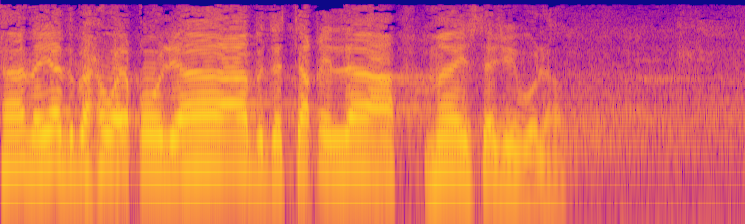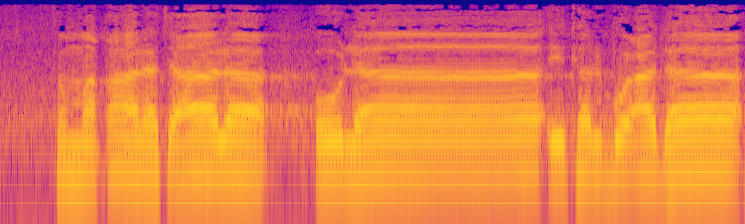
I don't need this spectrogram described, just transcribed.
هذا يذبح ويقول يا عبد اتق الله ما يستجيب له. ثم قال تعالى أولئك البعداء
